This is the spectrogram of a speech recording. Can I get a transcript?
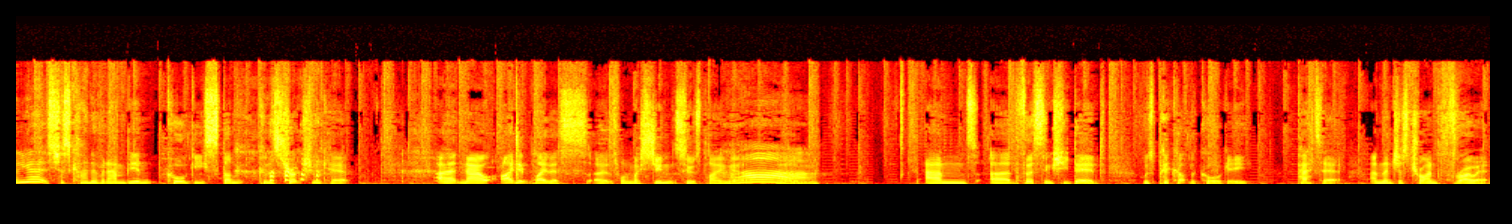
and yeah, it's just kind of an ambient corgi stunt construction kit. Uh, now, I didn't play this. Uh, it's one of my students who was playing it. Ah. Um, and uh, the first thing she did was pick up the corgi, pet it, and then just try and throw it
